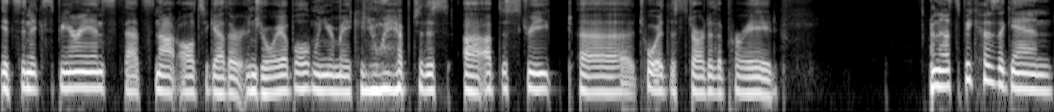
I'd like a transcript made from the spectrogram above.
it's an experience that's not altogether enjoyable when you're making your way up to this uh, up the street uh, toward the start of the parade, and that's because again,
